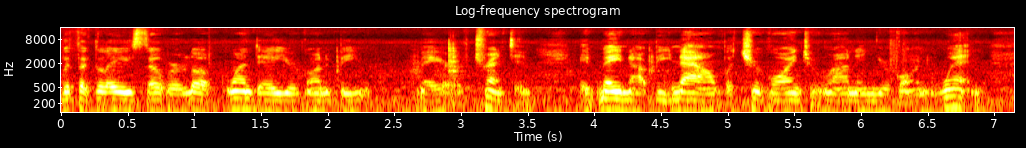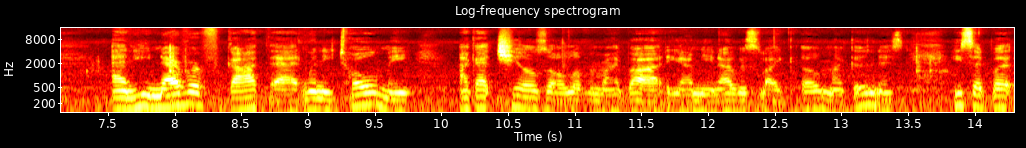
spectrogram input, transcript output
with a glazed over look, one day you're going to be mayor of Trenton. It may not be now, but you're going to run and you're going to win. And he never forgot that. When he told me, I got chills all over my body. I mean, I was like, oh my goodness. He said, but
